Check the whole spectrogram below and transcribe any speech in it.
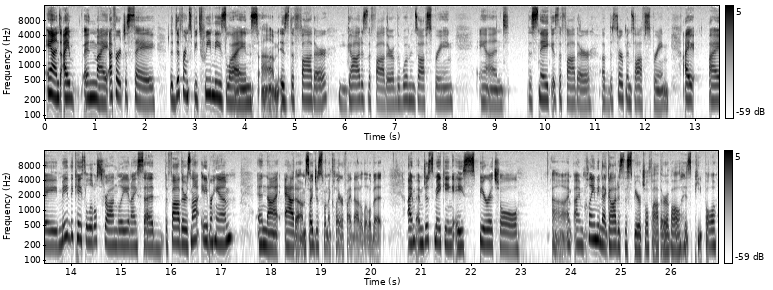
And I, in my effort to say the difference between these lines um, is the father. God is the father of the woman's offspring, and the snake is the father of the serpent's offspring. I I made the case a little strongly, and I said the father is not Abraham and not Adam. So I just want to clarify that a little bit. I'm, I'm just making a spiritual, uh, I'm, I'm claiming that God is the spiritual father of all his people.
